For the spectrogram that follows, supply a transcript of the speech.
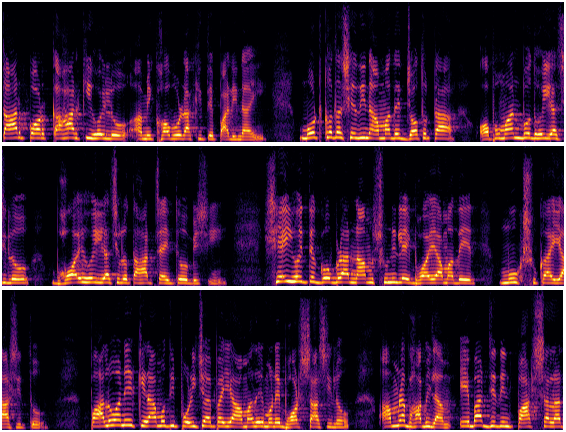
তারপর কাহার কি হইল আমি খবর রাখিতে পারি নাই। মোট কথা সেদিন আমাদের যতটা অপমানবোধ হইয়াছিল, ভয় হইয়াছিল তাহার চাইতেও বেশি। সেই হইতে গোবরার নাম শুনিলেই ভয়ে আমাদের মুখ শুকাইয়া আসিত। পালোয়ানের কেরামতি পরিচয় পাইয়া আমাদের মনে ভরসা আসিল। আমরা ভাবিলাম, এবার যেদিন পাঠশালার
